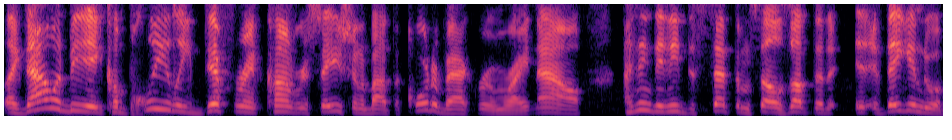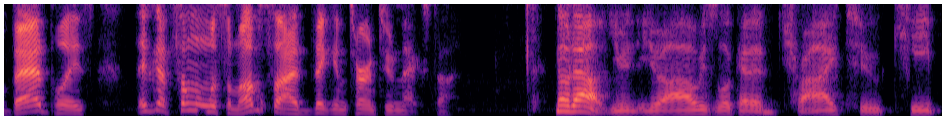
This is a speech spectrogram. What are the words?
Like that would be a completely different conversation about the quarterback room right now. I think they need to set themselves up that if they get into a bad place, they've got someone with some upside they can turn to next time. No doubt. You you always look at it, try to keep,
